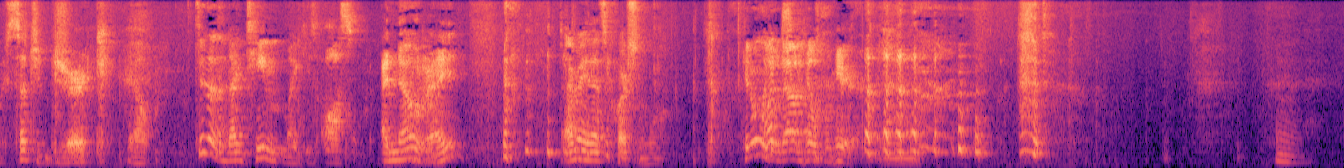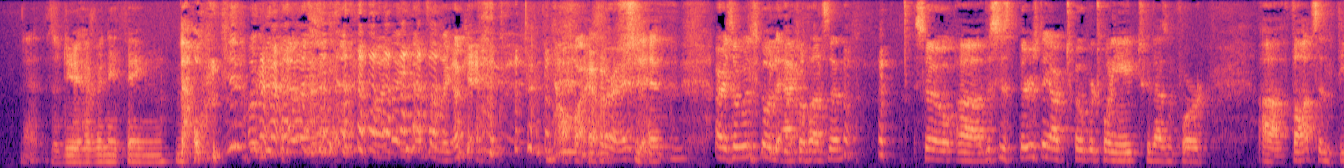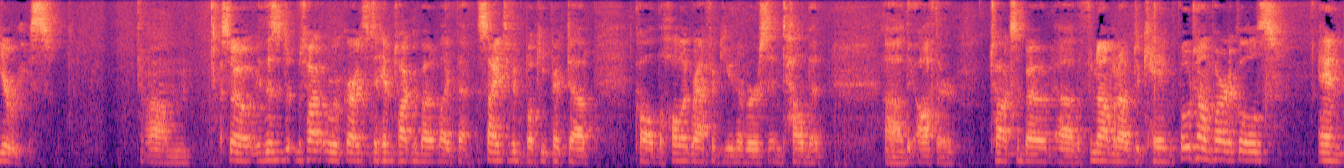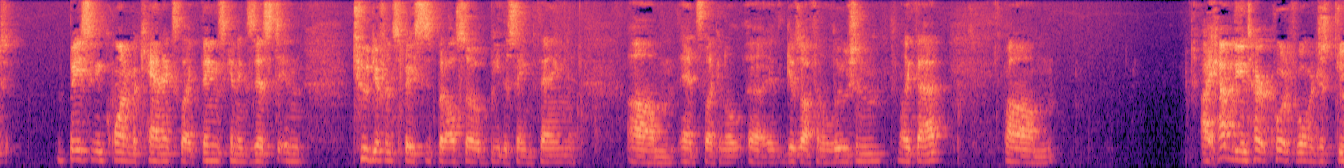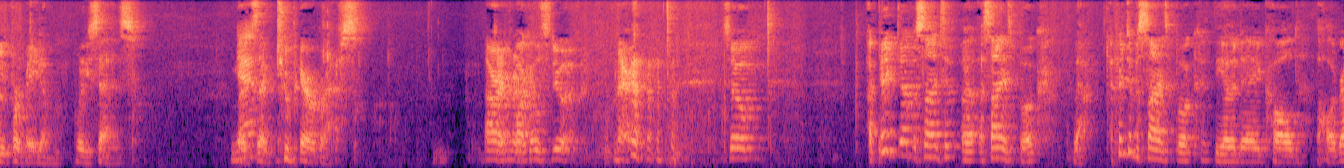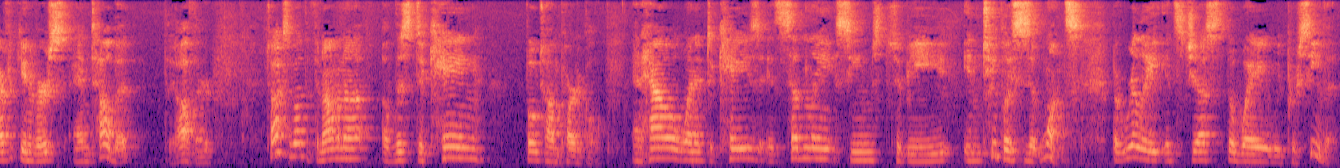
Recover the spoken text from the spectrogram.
Such a jerk. Yeah. 2019, Mikey's awesome. I know, right? I mean, that's questionable. Can only go downhill from here. Uh, So, do you have anything? No. oh, I thought you had something. Okay. No, All right. shit. All right, so we'll just go into actual thoughts then. So uh, this is Thursday, October 28, 2004. Uh, thoughts and theories. Um, so this is talk, in regards to him talking about like that scientific book he picked up called The Holographic Universe and Talbot, uh, the author, talks about uh, the phenomena of decaying photon particles and basically quantum mechanics, like things can exist in two different spaces but also be the same thing. Um, and it's like an, uh, it gives off an illusion like that. Um, I have the entire quote if you want to just do it verbatim what he says. But It's like two paragraphs. All right, fuck it, let's do it. Right. so, I picked up a science uh, a science book. Yeah, I picked up a science book the other day called "The Holographic Universe," and Talbot, the author, talks about the phenomena of this decaying photon particle and how, when it decays, it suddenly seems to be in two places at once. But really, it's just the way we perceive it.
